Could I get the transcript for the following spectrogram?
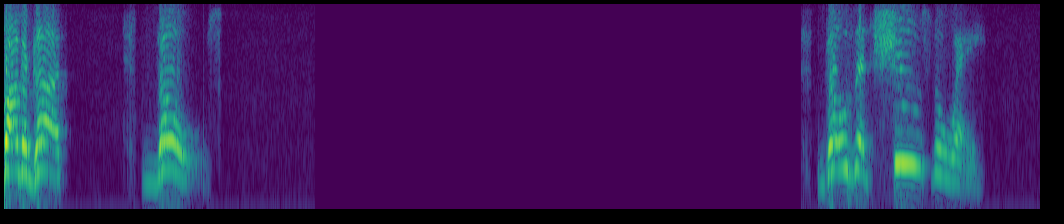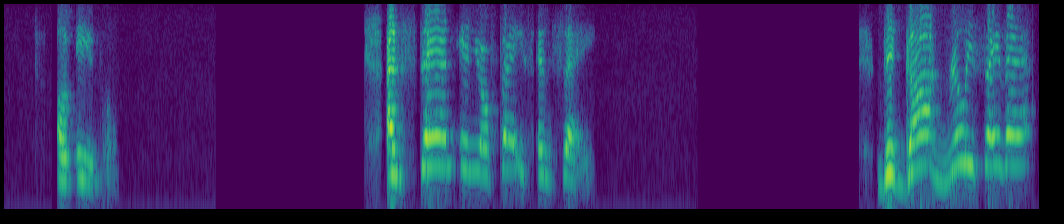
Father God, those those that choose the way of evil and stand in your face and say, Did God really say that?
